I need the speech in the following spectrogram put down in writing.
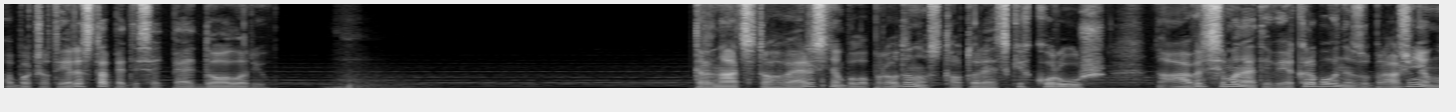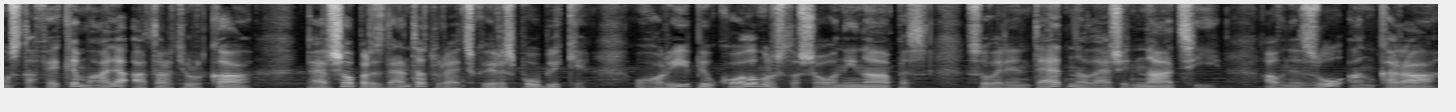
або 455 доларів. 13 вересня було продано 100 турецьких коруш. На аверсі монети викарбоване зображення Мустафи Кемаля Атартюрка, першого президента Турецької Республіки. Угорі півколом розташований напис Суверенітет належить нації, а внизу Анкара.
